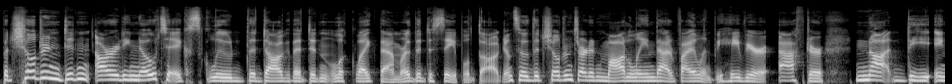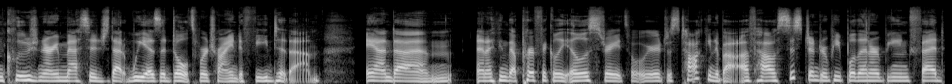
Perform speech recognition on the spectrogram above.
but children didn't already know to exclude the dog that didn't look like them or the disabled dog. And so the children started modeling that violent behavior after, not the inclusionary message that we as adults were trying to feed to them. And um and I think that perfectly illustrates what we were just talking about of how cisgender people then are being fed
